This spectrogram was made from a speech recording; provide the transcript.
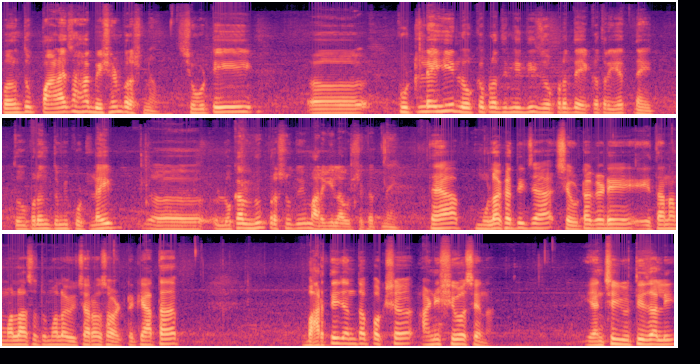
परंतु पाण्याचा हा भीषण प्रश्न. शेवटी कुठलेही लोकप्रतिनिधी जोपर्यंत एकत्र येत नाहीत तोपर्यंत तुम्ही कुठलाही लोकाभिमुख प्रश्न तुम्ही मार्गी लावू शकत नाही. त्या मुलाखतीच्या शेवटाकडे येताना मला असं तुम्हाला विचारावंसं वाटतं की आता भारतीय जनता पक्ष आणि शिवसेना यांची युती झाली.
